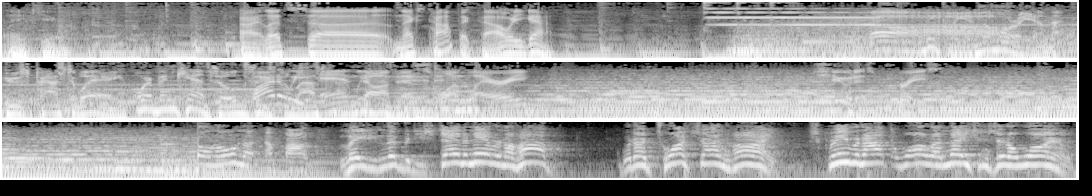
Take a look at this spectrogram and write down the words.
Thank you. All right, let's uh next topic, pal. What do you got? Oh. Weekly in memoriam. Who's passed away or been canceled Why do we end on this one, Larry? Judas Priest Don't know nothing about Lady Liberty standing there in the harbor with a torch on high, screaming out to all the nations in the world,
